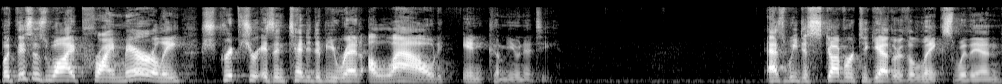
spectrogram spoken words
but this is why primarily Scripture is intended to be read aloud in community. As we discover together the links within,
